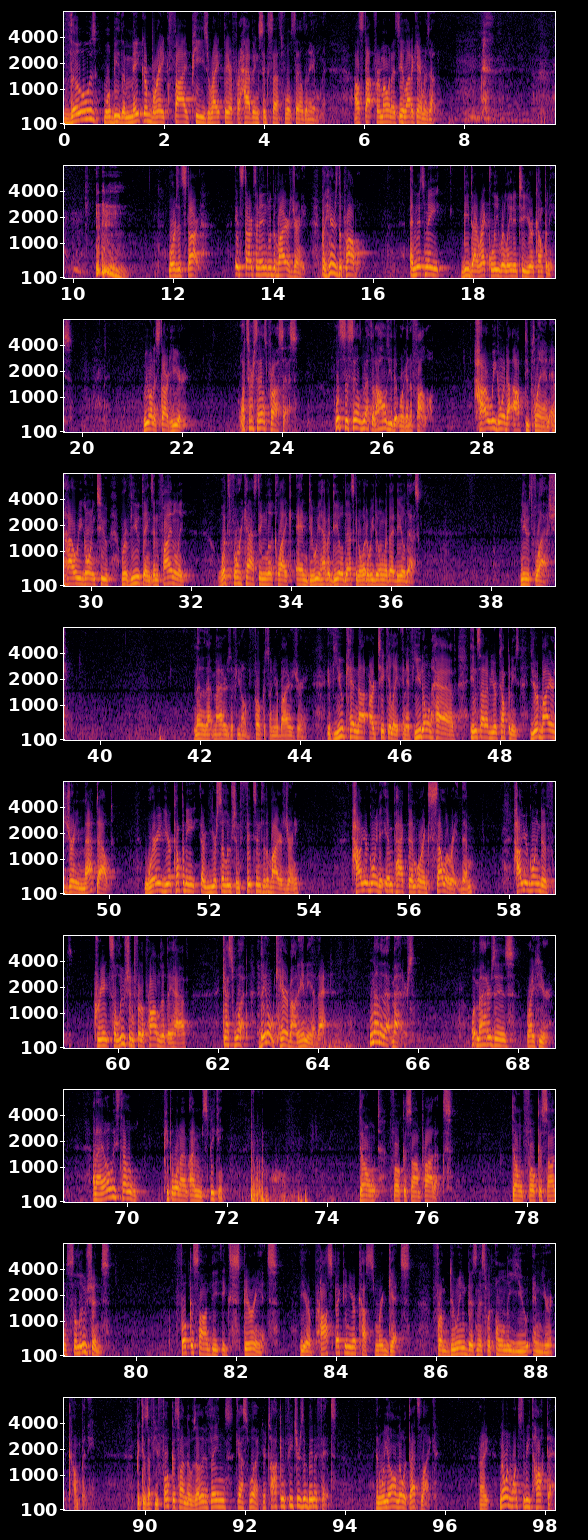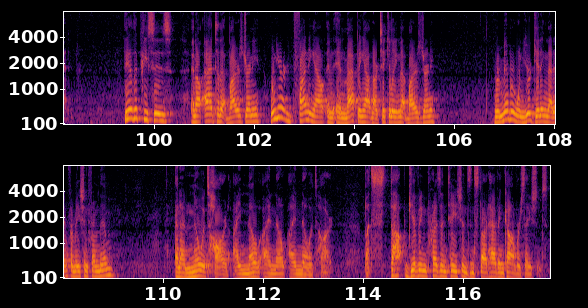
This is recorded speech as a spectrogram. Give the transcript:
Those will be the make or break five P's right there for having successful sales enablement. I'll stop for a moment. I see a lot of cameras up. Where does it start? It starts and ends with the buyer's journey. But here's the problem, and this may be directly related to your companies. We want to start here. What's our sales process? What's the sales methodology that we're going to follow? How are we going to opti-plan and how are we going to review things? And finally, what's forecasting look like and do we have a deal desk and what are we doing with that deal desk? News flash. None of that matters if you don't focus on your buyer's journey. If you cannot articulate and if you don't have inside of your companies your buyer's journey mapped out where your company or your solution fits into the buyer's journey, how you're going to impact them or accelerate them, how you're going to create solutions for the problems that they have, guess what? They don't care about any of that. None of that matters. What matters is right here. And I always tell people when I'm, I'm speaking don't focus on products, don't focus on solutions focus on the experience your prospect and your customer gets from doing business with only you and your company. Because if you focus on those other things, guess what? You're talking features and benefits. And we all know what that's like. Right? No one wants to be talked at. The other piece is, and I'll add to that buyer's journey, when you're finding out and, and mapping out and articulating that buyer's journey, remember when you're getting that information from them, and I know it's hard. I know, I know, I know it's hard. But stop giving presentations and start having conversations.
